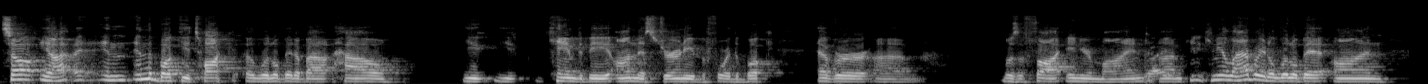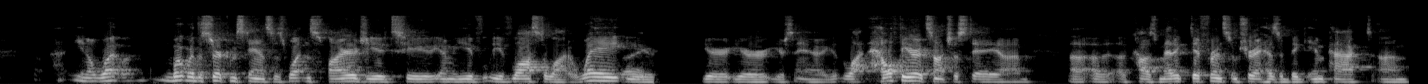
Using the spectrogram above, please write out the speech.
So, yeah, in in the book, you talk a little bit about how you you came to be on this journey before the book ever um, was a thought in your mind. Right. Um, can, can you elaborate a little bit on, you know, what what were the circumstances? What inspired you to? I mean, you've you've lost a lot of weight. Right. You're you're you're you're saying a lot healthier. It's not just a um, a, a, cosmetic difference. I'm sure it has a big impact um,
